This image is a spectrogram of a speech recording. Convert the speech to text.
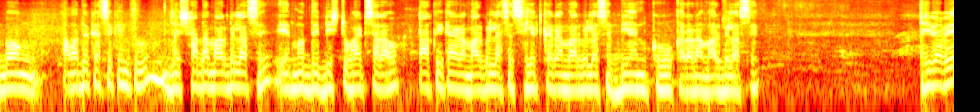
এবং আমাদের কাছে কিন্তু যে সাদা মার্বেল আছে, এর মধ্যে বিস্ট হোয়াইট ছাড়াও টার্কি কারারা মার্বেল আছে সিলেট কারা মার্বেল আছে বিয়ানকো কারারা মার্বেল আছে। এইভাবে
